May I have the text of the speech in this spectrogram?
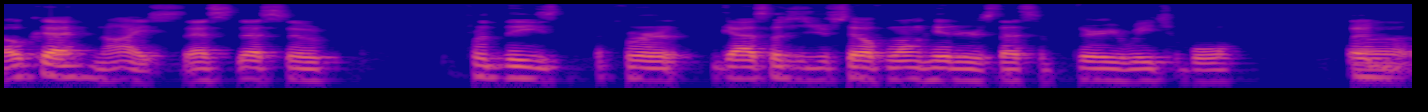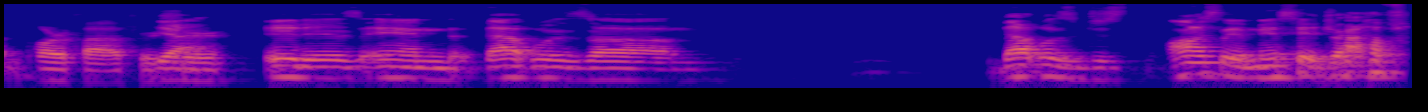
Okay, nice. That's that's so for these for guys such as yourself, long hitters, that's a very reachable uh, par five for Yeah. sure. It is, and that was um, that was just honestly a miss hit drive.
